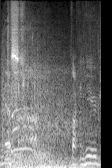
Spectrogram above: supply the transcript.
Missed. Fucking huge.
